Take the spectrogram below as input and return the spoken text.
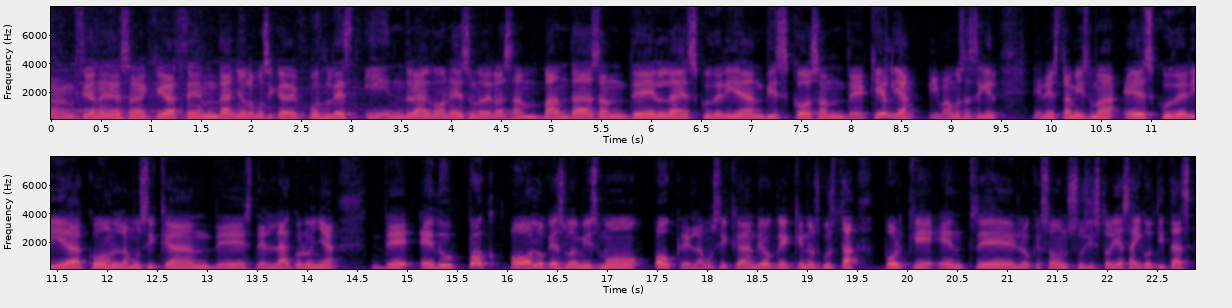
Eh, que hacen daño, la música de Puzzles y Dragones, una de las bandas de la escudería Discos de Killian. Y vamos a seguir en esta misma escudería con la música desde La Coruña de Edu Poc o lo que es lo mismo Ocre, la música de Ocre que nos gusta porque entre lo que son sus historias hay gotitas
